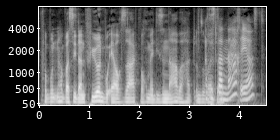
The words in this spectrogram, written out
verbunden habe, was sie dann führen, wo er auch sagt, warum er diese Narbe hat und so Das weiter. ist danach erst?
